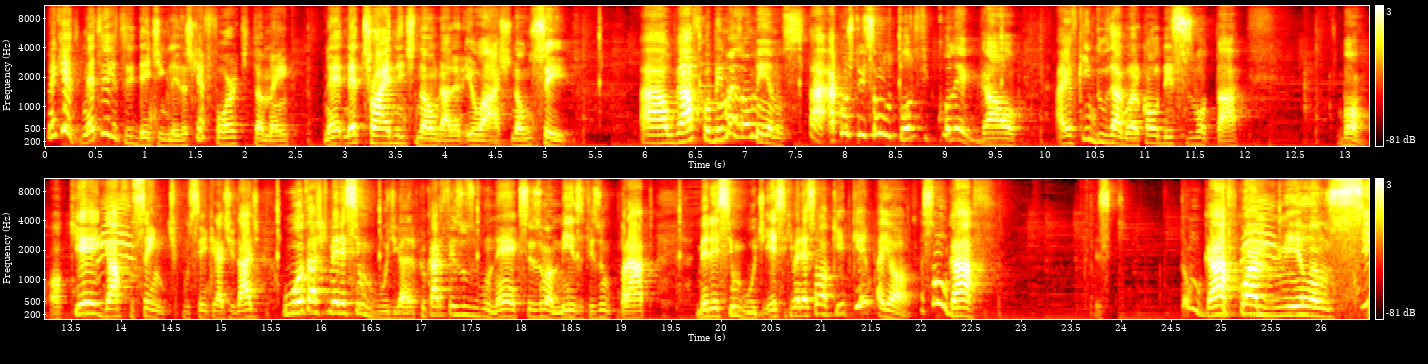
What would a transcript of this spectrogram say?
Como é que é? Como é que é tridente em inglês? Acho que é fork também. Não é, não é Trident não, galera, eu acho. Não, sei. Ah, o garfo ficou bem mais ou menos. Tá, a constituição do todo ficou legal. Aí eu fiquei em dúvida agora qual desses votar. Bom, ok, garfo sem, tipo, sem criatividade. O outro acho que merecia um good, galera. Porque o cara fez os bonecos, fez uma mesa, fez um prato. Merecia um good. Esse aqui merece um ok, porque, aí, ó, é só um garfo. Esse é um garfo com a melancia.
